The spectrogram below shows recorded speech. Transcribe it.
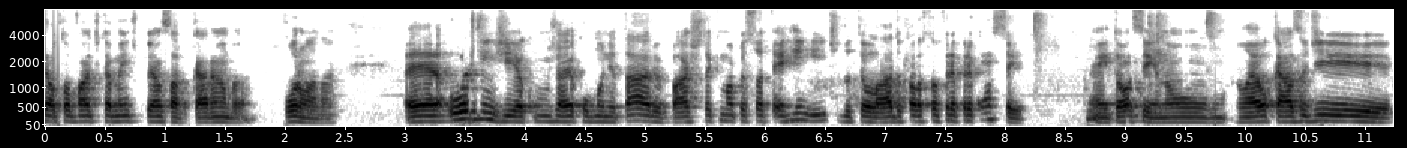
automaticamente pensava, caramba, corona. É, hoje em dia, como já é comunitário, basta que uma pessoa tenha rinite do teu lado para sofrer preconceito. né? Então, assim, não, não é o caso de,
